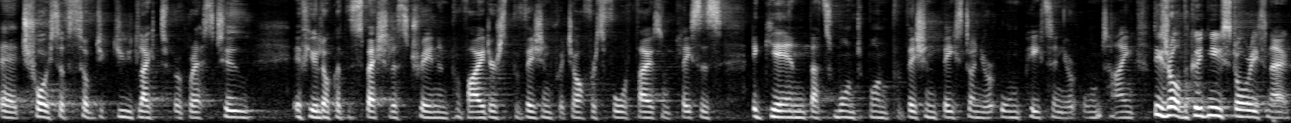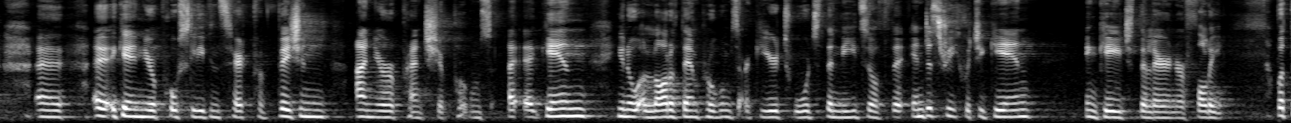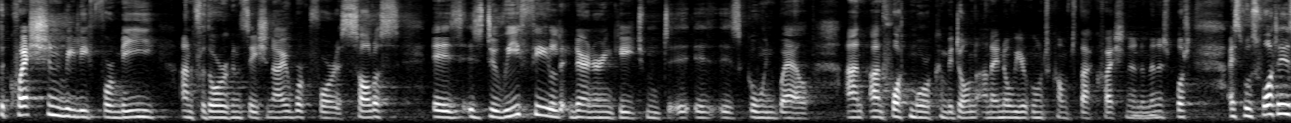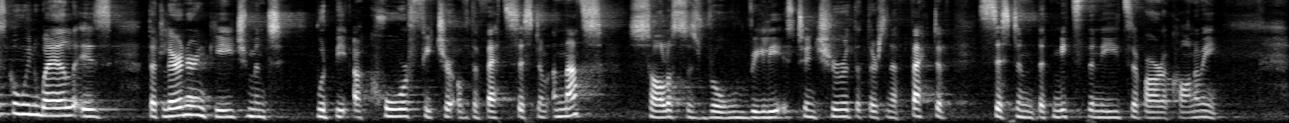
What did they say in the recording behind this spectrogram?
uh, choice of subject you'd like to progress to. If you look at the specialist training providers provision, which offers 4,000 places, again, that's one to one provision based on your own pace and your own time. These are all the good news stories now. Uh, again, your post leaving cert provision and your apprenticeship programs. Again, you know, a lot of them programs are geared towards the needs of the industry, which again engage the learner fully. But the question really for me and for the organisation I work for is SOLAS is, is do we feel that learner engagement is, is, going well and, and what more can be done? And I know you're going to come to that question in a mm-hmm. minute, but I suppose what is going well is that learner engagement would be a core feature of the FET system and that's SOLAS's role really is to ensure that there's an effective system that meets the needs of our economy.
